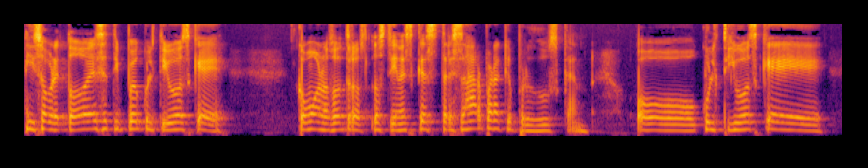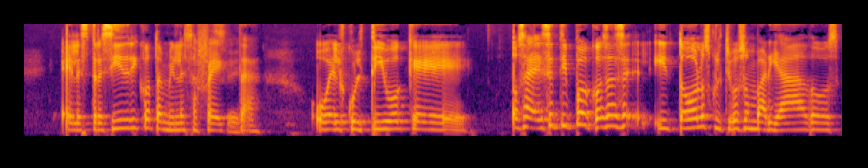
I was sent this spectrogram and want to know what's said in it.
Y sobre todo ese tipo de cultivos que como nosotros, los tienes que estresar para que produzcan. O cultivos que el estrés hídrico también les afecta. O el cultivo que... O sea, ese tipo de cosas y todos los cultivos son variados.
